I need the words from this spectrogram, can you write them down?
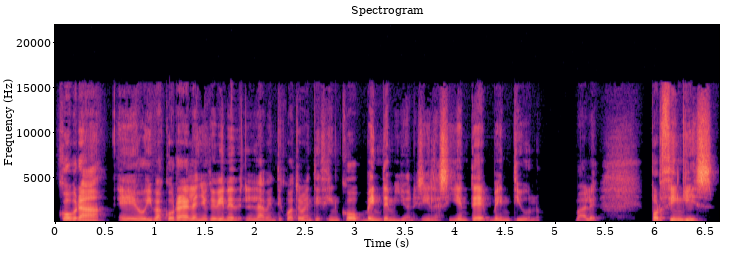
cobra, eh, o iba a cobrar el año que viene, en la 24-25, 20 millones y en la siguiente 21, ¿vale? Por Zingis,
